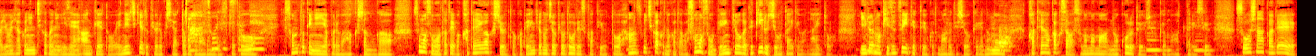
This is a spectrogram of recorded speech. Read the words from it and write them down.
400人近くに以前アンケートを NHK と協力してやったことがあるんですけど、あそねその時にやっぱり把握したのが、そもそも例えば家庭学習とか勉強の状況どうですかというと、半数近くの方がそもそも勉強ができる状態ではないと。いろいろ傷ついてということもあるでしょうけれども、家庭の格差がそのまま残るという状況もあったりする。そうした中で、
